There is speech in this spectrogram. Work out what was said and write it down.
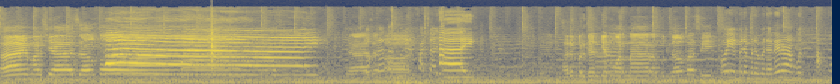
Hai Marsha Zalfa. Ya, ada, oh, Hai ada pergantian warna rambut Zalfa sih. oh iya benar benar benar Ini rambut aku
